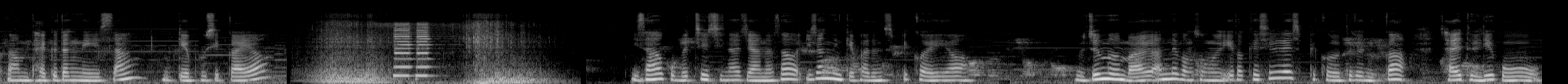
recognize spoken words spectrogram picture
그럼 달그닥네 일상 함께 보실까요? 이사하고 며칠 지나지 않아서 이장님께 받은 스피커예요. 요즘은 마을 안내 방송을 이렇게 실내 스피커로 들으니까 잘 들리고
